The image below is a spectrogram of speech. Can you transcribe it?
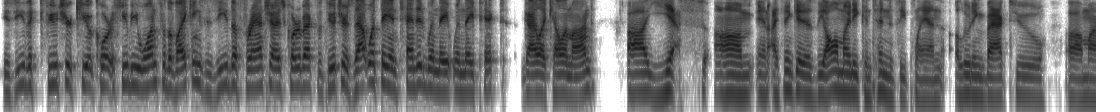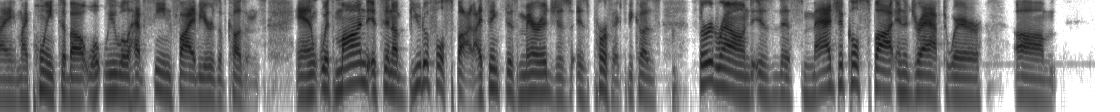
is he the future QB one for the Vikings? Is he the franchise quarterback for the future? Is that what they intended when they when they picked a guy like Kellen Mond? Uh yes. Um, and I think it is the almighty contingency plan, alluding back to uh, my my point about what we will have seen five years of Cousins, and with Mond, it's in a beautiful spot. I think this marriage is is perfect because third round is this magical spot in a draft where um,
